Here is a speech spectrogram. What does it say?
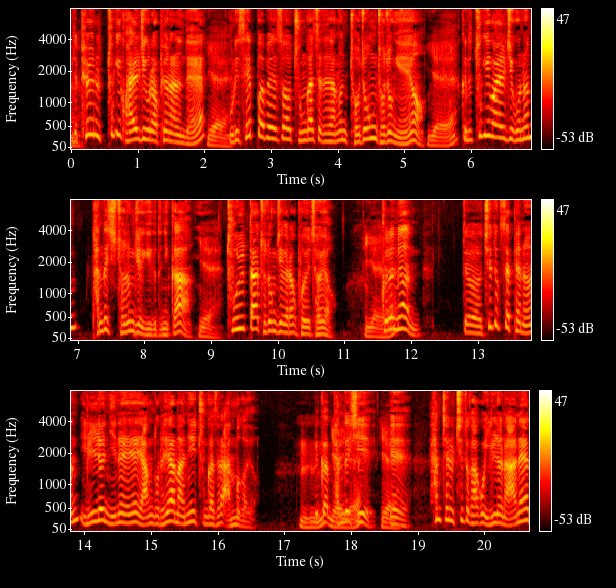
이제 표현을 투기 과열 지구라고 표현하는데 예. 우리 세법에서 중과세 대상은 조정 조정이에요. 예. 근데 투기 과열 지구는 반드시 조정 지역이거든요. 예. 둘다 조정 지역이라고 보여져요. 예. 그러면 저 취득세표는 1년 이내에 양도를 해야만이 중과세를 안 먹어요. 그러니까 예, 반드시 예. 예. 예. 한 채를 취득하고 1년 안에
